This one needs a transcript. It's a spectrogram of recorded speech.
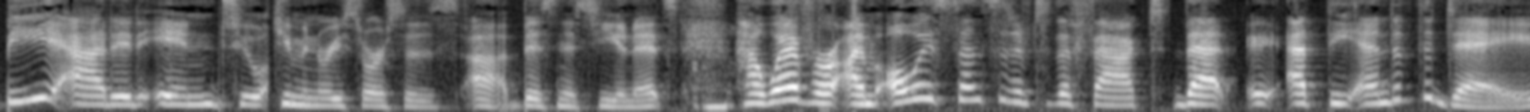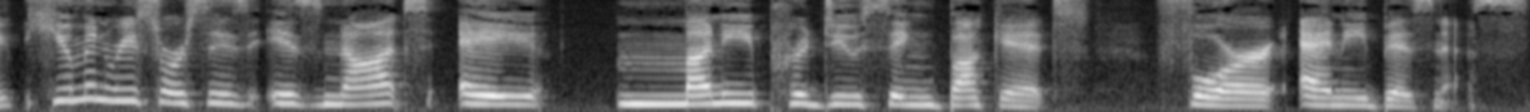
be added into human resources uh, business units. However, I'm always sensitive to the fact that uh, at the end of the day, human resources is not a money producing bucket for any business.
